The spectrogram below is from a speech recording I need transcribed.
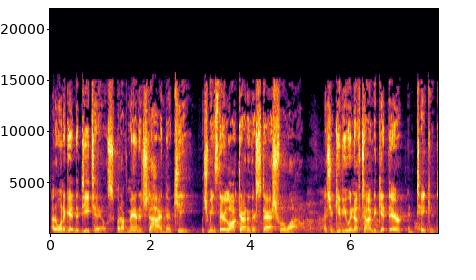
I don't want to get into details, but I've managed to hide their key, which means they're locked out of their stash for a while. That should give you enough time to get there and take it.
